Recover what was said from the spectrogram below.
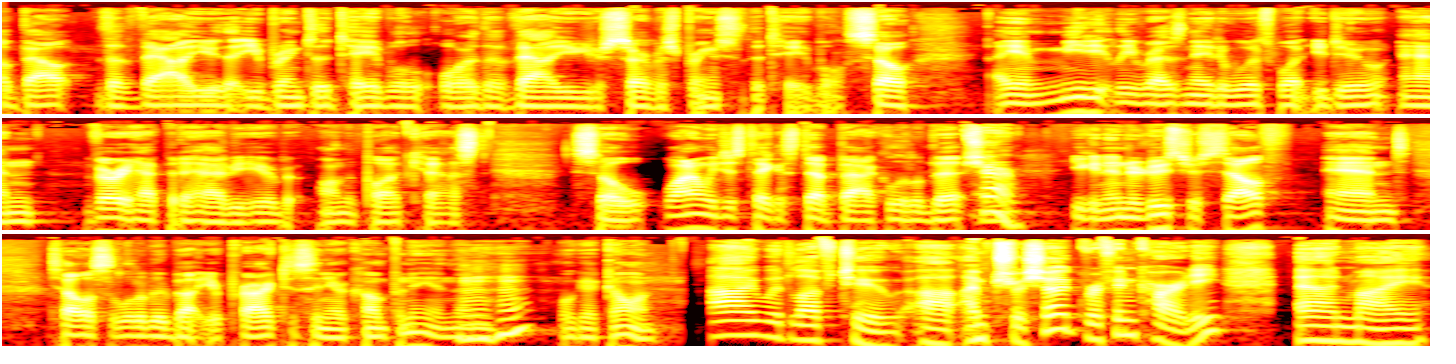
about the value that you bring to the table or the value your service brings to the table. So I immediately resonated with what you do and very happy to have you here on the podcast. So why don't we just take a step back a little bit? Sure. You can introduce yourself and tell us a little bit about your practice and your company, and then Mm-hmm. we'll get going. I would love to. Uh, I'm Trisha Griffin Carty, and my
